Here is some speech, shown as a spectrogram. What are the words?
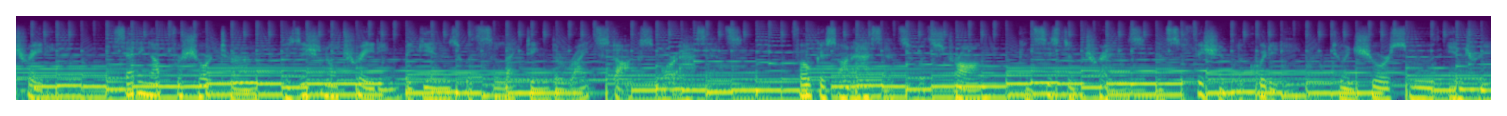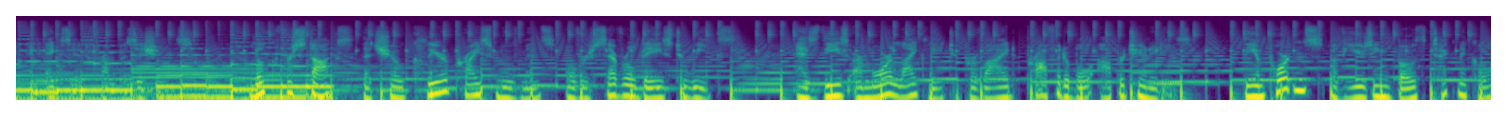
trading. Setting up for short term positional trading begins with selecting the right stocks or assets. Focus on assets with strong, consistent trends and sufficient liquidity to ensure smooth entry and exit from positions. Look for stocks that show clear price movements over several days to weeks, as these are more likely to provide profitable opportunities. The importance of using both technical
